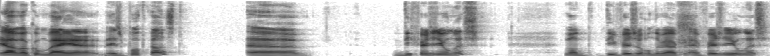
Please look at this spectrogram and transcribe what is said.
Ja, welkom bij eh, deze podcast. Eh, diverse jongens. Want diverse onderwerpen en verse jongens.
